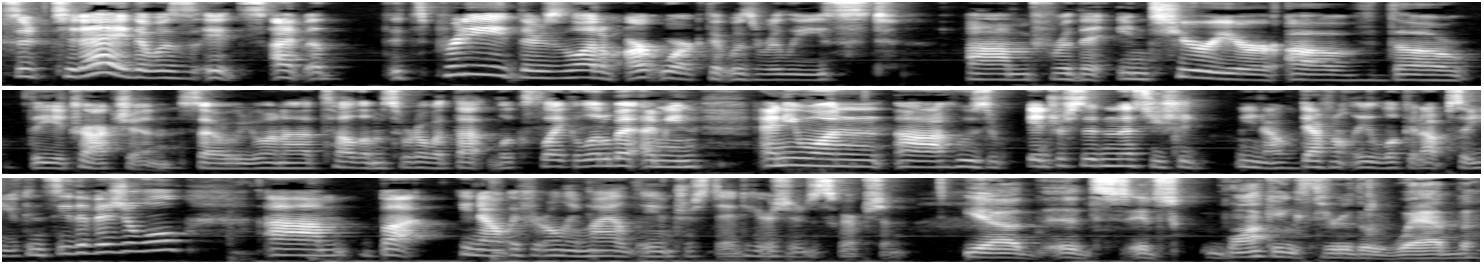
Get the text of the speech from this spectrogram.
So today there was it's I, it's pretty. There's a lot of artwork that was released um, for the interior of the the attraction. So you want to tell them sort of what that looks like a little bit. I mean, anyone uh, who's interested in this, you should you know definitely look it up so you can see the visual. Um, but you know, if you're only mildly interested, here's your description. Yeah, it's it's walking through the web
